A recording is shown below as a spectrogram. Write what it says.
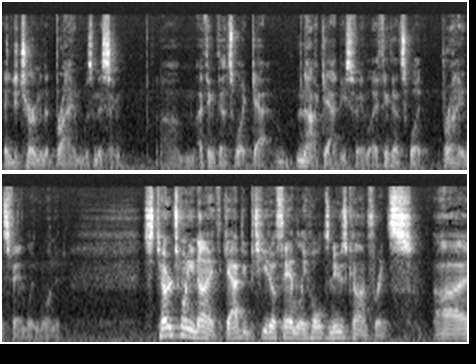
and determine that Brian was missing. Um, I think that's what, not Gabby's family, I think that's what Brian's family wanted. September 29th, Gabby Petito family holds news conference. Uh,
